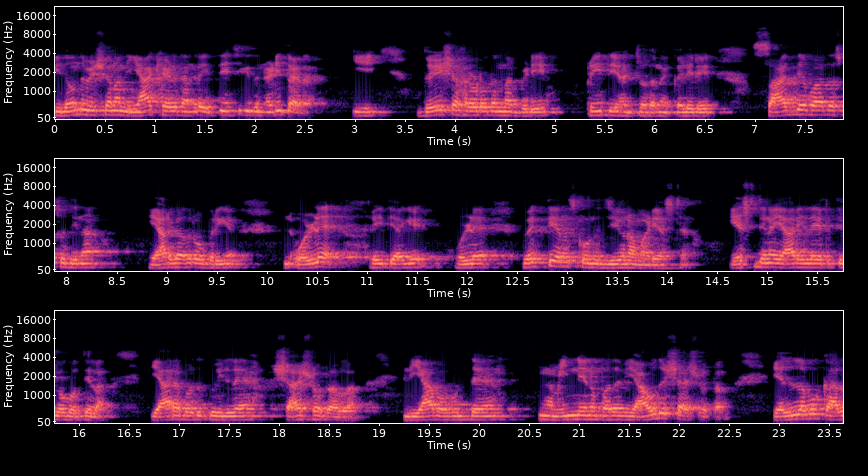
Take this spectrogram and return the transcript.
ಇದೊಂದು ವಿಷಯ ನಾನು ಯಾಕೆ ಹೇಳಿದೆ ಅಂದ್ರೆ ಇತ್ತೀಚೆಗೆ ಇದು ನಡೀತಾ ಇದೆ. ಈ ದ್ವೇಷ ಹರಡೋದನ್ನ ಬಿಡಿ, ಪ್ರೀತಿ ಹಂಚೋದನ್ನ ಕಲಿರಿ. ಸಾಧ್ಯವಾದಷ್ಟು ದಿನ ಯಾರಿಗಾದ್ರೂ ಒಬ್ಬರಿಗೆ ಒಳ್ಳೆ ರೀತಿಯಾಗಿ ಒಳ್ಳೆ ವ್ಯಕ್ತಿ ಅನಿಸ್ಕೊಂಡು ಜೀವನ ಮಾಡಿ ಅಷ್ಟೇ. ಎಷ್ಟು ದಿನ ಯಾರು ಇಲ್ಲೇ ಇರ್ತೀವೋ ಗೊತ್ತಿಲ್ಲ. ಯಾರ ಬದುಕು ಇಲ್ಲೇ ಶಾಶ್ವತ ಅಲ್ಲ. ಯಾವ ಹುದ್ದೆ ನಮ್ಮ ಇನ್ನೇನು ಪದವಿ ಯಾವುದು ಶಾಶ್ವತ? ಎಲ್ಲವೂ ಕಾಲ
